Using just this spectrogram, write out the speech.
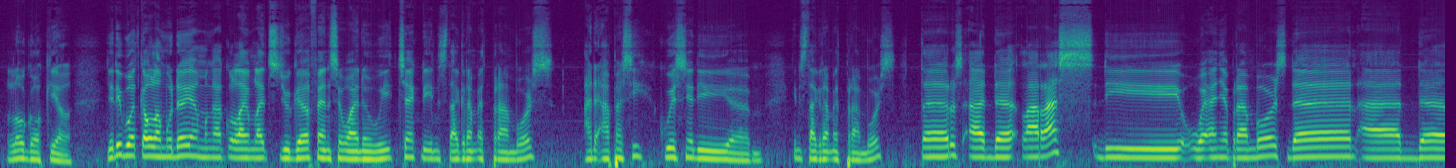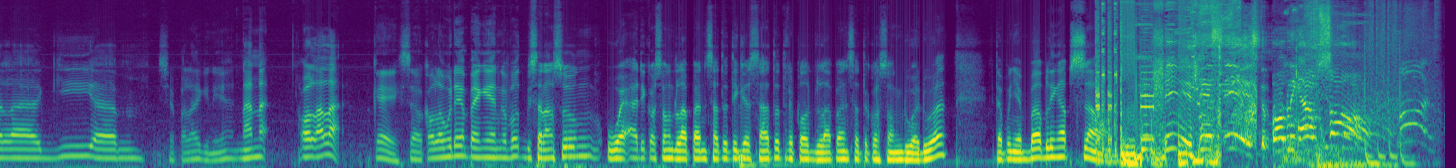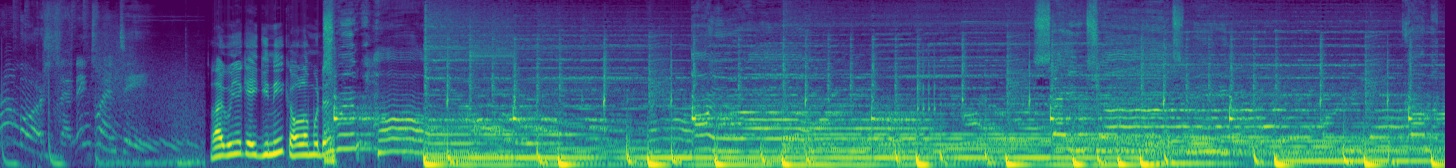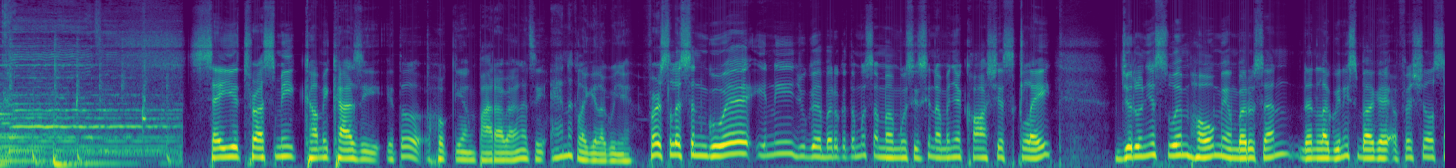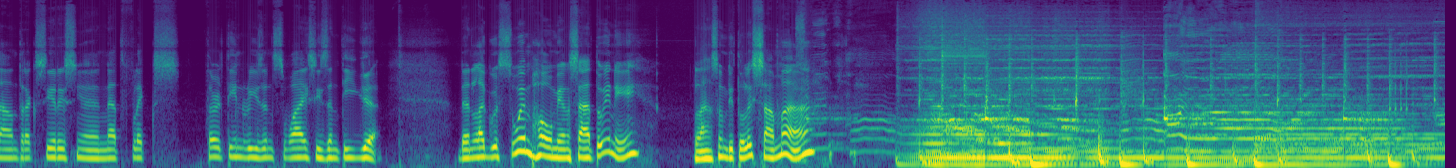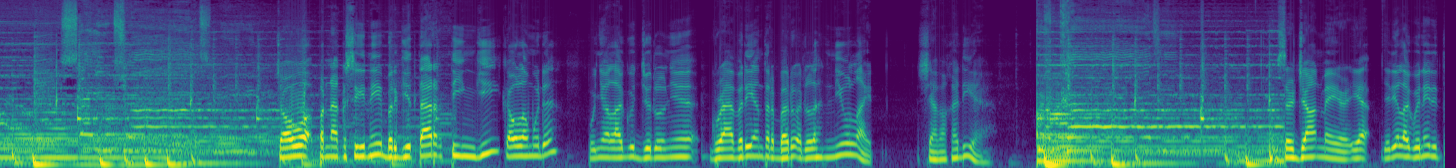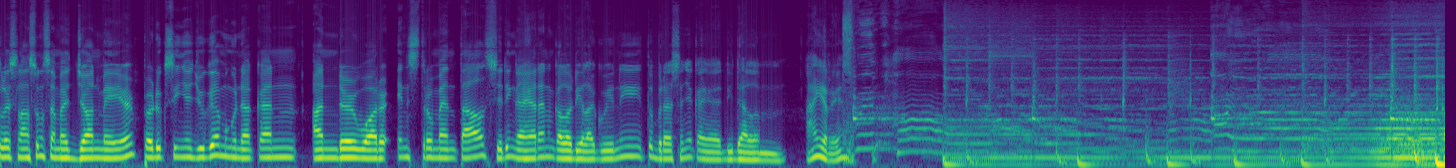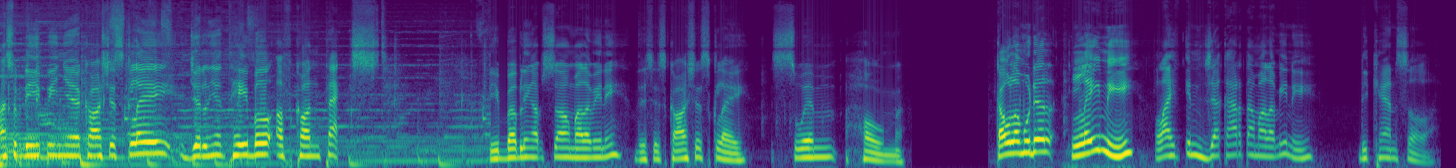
Lo gokil. Jadi buat kaulah muda yang mengaku Limelights juga fansnya Why Don't We, cek di Instagram Prambors. Ada apa sih kuisnya di um, Instagram Prambors? Terus ada Laras di WA-nya Prambors dan ada lagi um, siapa lagi nih ya? Nana. Oh Lala. Oke, so kalau muda yang pengen ngevote bisa langsung WA di 08131 888 1022. Kita punya Bubbling Up Song. This, this is the bubbling out song. On Prambors Trending 20. Lagunya kayak gini, kaulah muda. Say You Trust Me Kamikaze. Itu hook yang parah banget sih. Enak lagi lagunya. First listen gue ini juga baru ketemu sama musisi namanya Cautious Clay. Judulnya Swim Home yang barusan Dan lagu ini sebagai official soundtrack seriesnya Netflix 13 Reasons Why Season 3 Dan lagu Swim Home yang satu ini Langsung ditulis sama Cowok pernah ke sini bergitar tinggi kaulah muda Punya lagu judulnya Gravity yang terbaru adalah New Light Siapakah dia? Sir John Mayer, ya. Jadi lagu ini ditulis langsung sama John Mayer. Produksinya juga menggunakan underwater instrumentals. Jadi nggak heran kalau di lagu ini itu berasanya kayak di dalam air ya. Masuk di EP-nya Cautious Clay, judulnya Table of Context. Di Bubbling Up Song malam ini, this is Cautious Clay, Swim Home. Kaulah muda Lainey live in Jakarta malam ini di cancel.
